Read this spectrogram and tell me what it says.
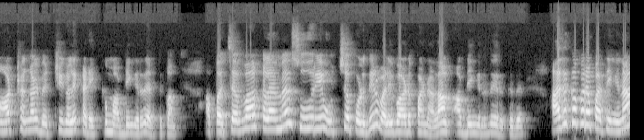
மாற்றங்கள் வெற்றிகளை கிடைக்கும் அப்படிங்கறத எடுத்துக்கலாம். அப்ப செவ்வாய்க்கிழமை சூரிய உச்ச பொழுதில் வழிபாடு பண்ணலாம் அப்படிங்கிறது இருக்குது. அதுக்கப்புறம் பாத்தீங்கன்னா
